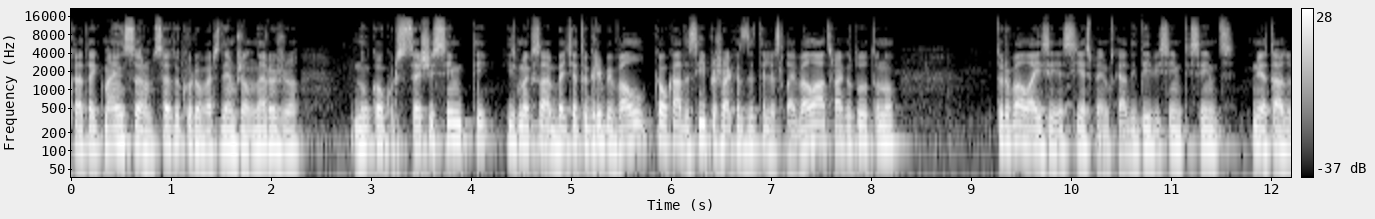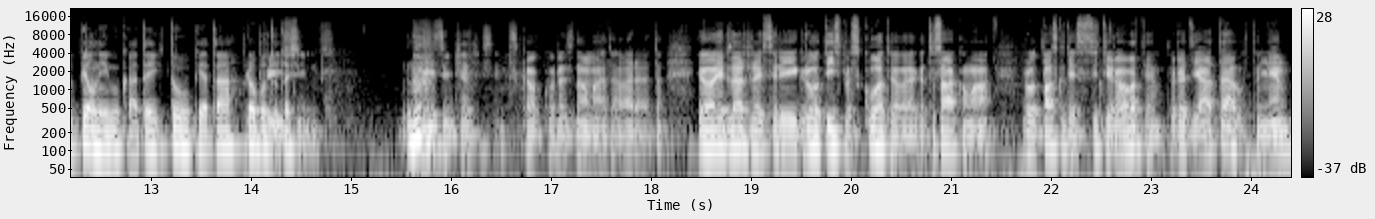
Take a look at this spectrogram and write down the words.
kā teikt, mainstream setu, kuru vairs diemžēl neražo, nu, kaut kur 600 izmaksā, bet ja tu gribi vēl kaut kādas īpašākas detaļas, lai vēl ātrākas būtu, nu, tur vēl aizies iespējams kādi 200, 100. Nu, ja tādu pilnīgu, kā teikt, tu pie tā robota tas 300. 300, 400. Kaut kur es domāju, tā varētu. Jo ir dažreiz arī grūti izprast, ko tev vajag. Kad tu sākumā varbūt paskaties uz citiem robotiem, tu redzi attēlu, tu ņem,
